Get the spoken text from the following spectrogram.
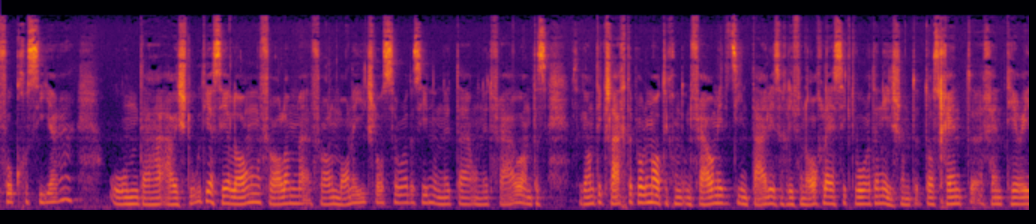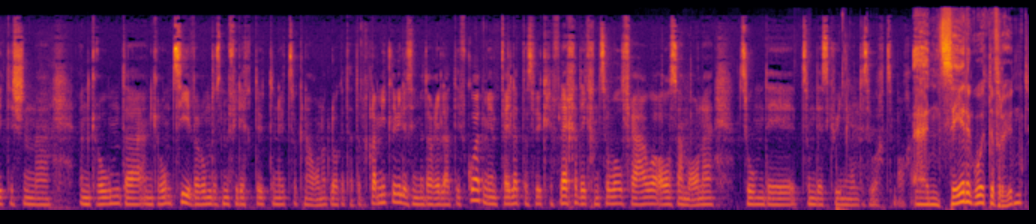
fokussieren und äh, auch in Studien sehr lange vor allem, vor allem Männer eingeschlossen worden sind und nicht, äh, und nicht Frauen. Und das, die ganze Geschlechterproblematik und, und Frauenmedizin teilweise ein bisschen vernachlässigt worden ist. Und das könnte, könnte theoretisch ein, äh, ein, Grund, äh, ein Grund sein, warum das man vielleicht dort nicht so genau angeschaut hat. Aber ich glaube, mittlerweile sind wir da relativ gut. Wir empfehlen das wirklich flächendeckend sowohl Frauen als auch Männer, um den, um den Screening-Untersuch zu machen. Ein sehr guter Freund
